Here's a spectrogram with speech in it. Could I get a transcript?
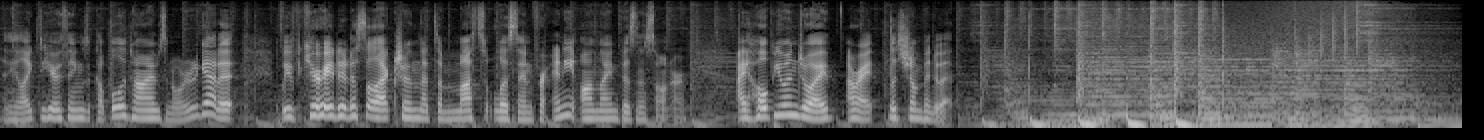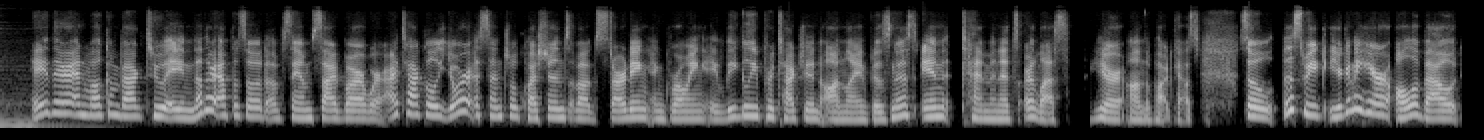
and you like to hear things a couple of times in order to get it, we've curated a selection that's a must listen for any online business owner. I hope you enjoy. All right, let's jump into it. Hey there, and welcome back to another episode of Sam's Sidebar, where I tackle your essential questions about starting and growing a legally protected online business in 10 minutes or less here on the podcast. So, this week, you're going to hear all about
